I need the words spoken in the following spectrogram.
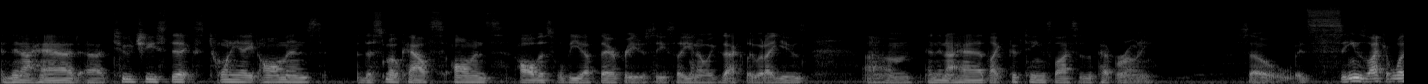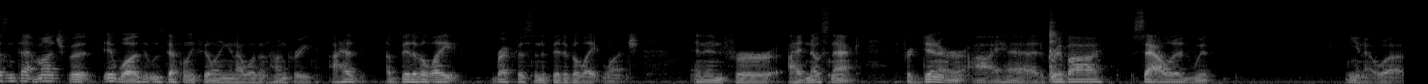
and then I had uh, two cheese sticks, 28 almonds, the smokehouse almonds. All this will be up there for you to see so you know exactly what I use. Um, and then I had like 15 slices of pepperoni. So it seems like it wasn't that much, but it was. It was definitely filling and I wasn't hungry. I had a bit of a late breakfast and a bit of a late lunch. And then for, I had no snack. For dinner, I had ribeye, salad with, you know, uh,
